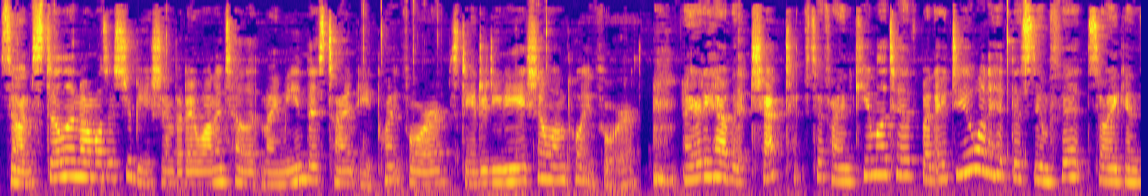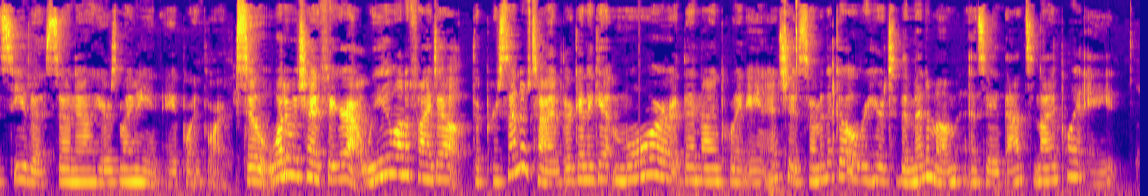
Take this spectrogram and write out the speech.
So I'm still in normal distribution, but I want to tell it my mean this time 8.4, standard deviation 1.4. I already have it checked to find cumulative, but I do want to hit the zoom fit so I can see this. So now here's my mean, 8.4. So what are we trying to figure out? We want to find out the percent of time they're going to get more than 9.8 inches. So I'm going to go over here to the minimum and say that's 9.8.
